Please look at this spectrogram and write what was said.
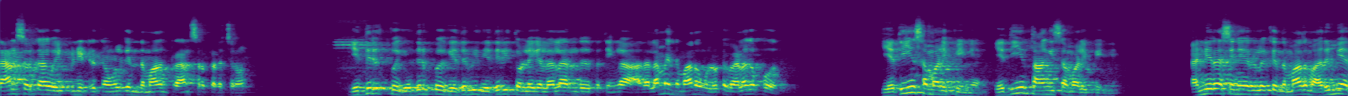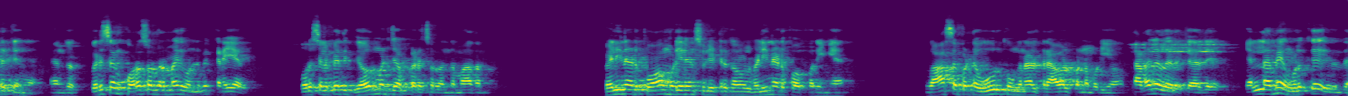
டிரான்ஸ்ஃபருக்காக வெயிட் பண்ணிட்டு இருக்கவங்களுக்கு இந்த மாதம் டிரான்ஸ்ஃபர் கிடைச்சிரும். எதிர்ப்பு எதிர்ப்பு எதிர் எதிரி தொல்லைகள் எல்லாம் இருந்தது பார்த்தீங்களா? அதெல்லாமே இந்த மாதம் உங்களை விட்டு விலக போகுது. எதையும் சமாளிப்பீங்க. எதையும் தாங்கி சமாளிப்பீங்க. கன்னிராசினியர்களுக்கு இந்த மாதம் அருமையாக இருக்குங்க. அங்கே பெருசாக குறை சொல்கிற மாதிரி ஒன்றுமே கிடையாது. ஒரு சில பேருக்கு கவர்மெண்ட் ஜாப் கிடைச்சிரும் இந்த மாதம். வெளிநாடு போக முடியலன்னு சொல்லிட்டு இருக்கவங்க வெளிநாடு போக போகிறீங்க உங்கள் ஆசைப்பட்ட ஊருக்கு உங்களால் டிராவல் பண்ண முடியும். தடங்கள் இருக்காது. எல்லாமே உங்களுக்கு இந்த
